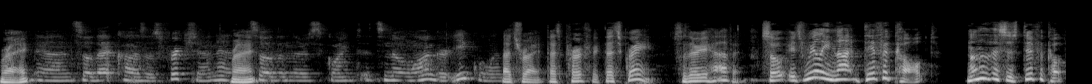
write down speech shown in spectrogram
Right. And so that causes friction. And Right. so then there's going to, it's no longer equal. That's right. That's perfect. That's great. So there you have it. So it's really not difficult. None of this is difficult,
